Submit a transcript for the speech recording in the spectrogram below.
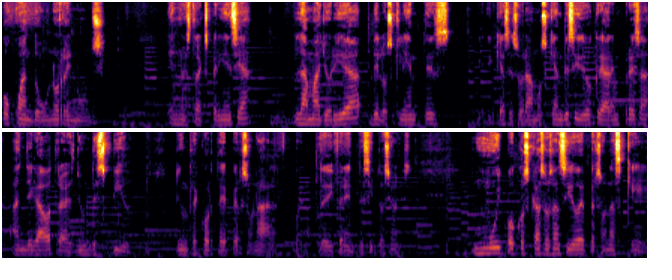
o cuando uno renuncia. En nuestra experiencia, la mayoría de los clientes que asesoramos que han decidido crear empresa han llegado a través de un despido, de un recorte de personal, bueno, de diferentes situaciones. Muy pocos casos han sido de personas que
